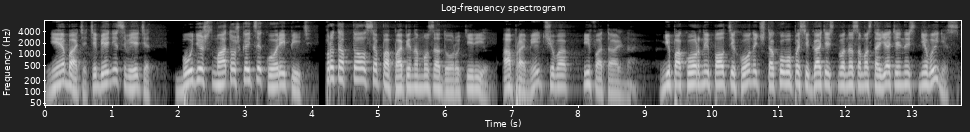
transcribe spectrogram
«Не, батя, тебе не светит. Будешь с матушкой цикорий пить», протоптался по папиному задору Кирилл, опрометчиво и фатально. Непокорный Пал Тихоныч такого посягательства на самостоятельность не вынес.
